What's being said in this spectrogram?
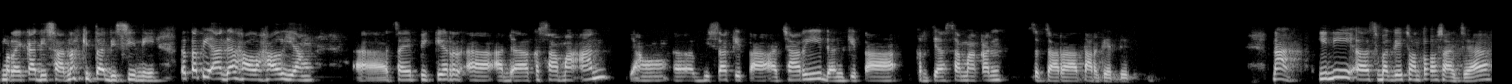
mereka di sana kita di sini. Tetapi ada hal-hal yang uh, saya pikir uh, ada kesamaan yang uh, bisa kita cari dan kita kerjasamakan secara targeted. Nah, ini uh, sebagai contoh saja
